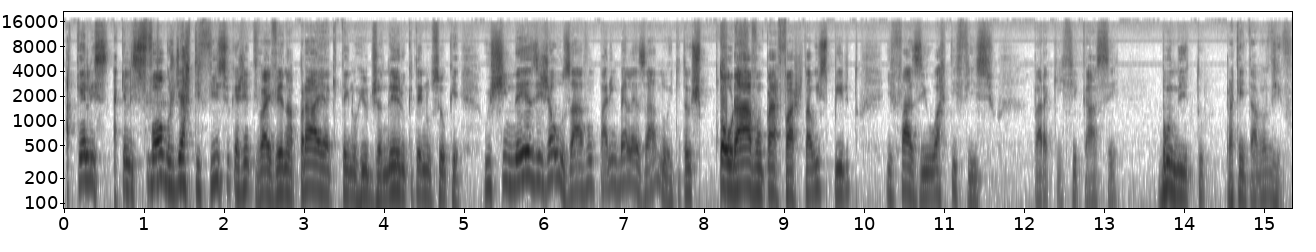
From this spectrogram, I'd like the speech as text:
Aqueles, aqueles fogos de artifício que a gente vai ver na praia, que tem no Rio de Janeiro, que tem não sei o quê. Os chineses já usavam para embelezar a noite. Então estouravam para afastar o espírito e faziam o artifício para que ficasse bonito para quem estava vivo.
